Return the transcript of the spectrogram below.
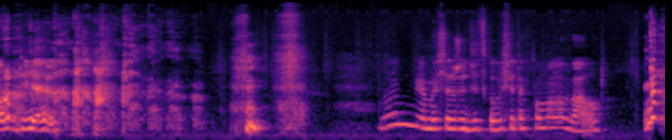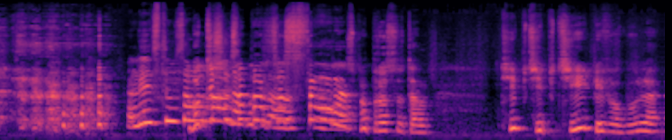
Mam biel. No, ja myślę, że dziecko by się tak pomalowało. Ale jestem Bo założona ty się za bardzo starasz po prostu tam. Cip, cip, cip i w ogóle.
